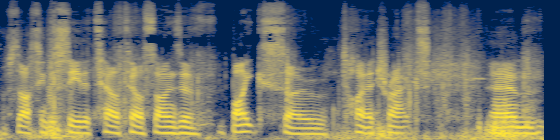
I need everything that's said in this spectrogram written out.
I'm starting to see the telltale signs of bikes, so tyre tracks, um,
